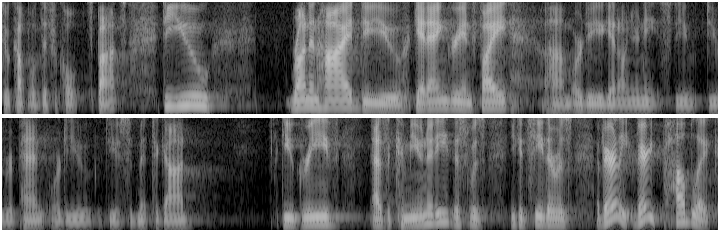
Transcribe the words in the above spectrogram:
to a couple difficult spots, do you run and hide? Do you get angry and fight? Um, or do you get on your knees? Do you, do you repent or do you, do you submit to God? Do you grieve as a community? This was, you could see there was a very, very public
